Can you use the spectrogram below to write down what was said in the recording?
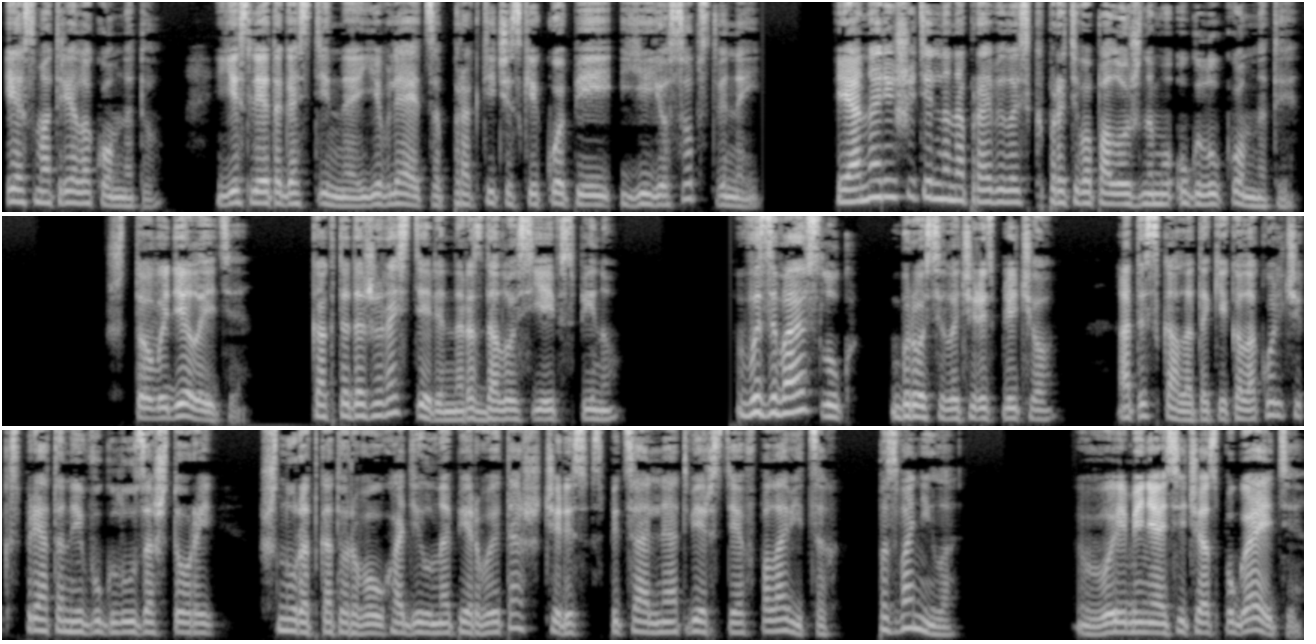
и осмотрела комнату. Если эта гостиная является практически копией ее собственной, и она решительно направилась к противоположному углу комнаты. «Что вы делаете?» Как-то даже растерянно раздалось ей в спину. «Вызываю слуг», — бросила через плечо. Отыскала таки колокольчик, спрятанный в углу за шторой, шнур от которого уходил на первый этаж через специальное отверстие в половицах. Позвонила. «Вы меня сейчас пугаете?»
